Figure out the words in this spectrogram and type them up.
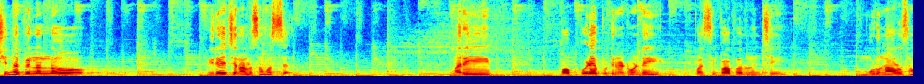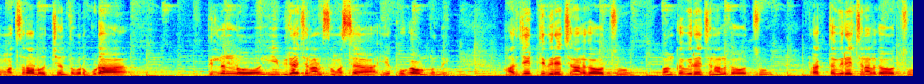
చిన్నపిల్లల్లో విరేచనాల సమస్య. మరి అప్పుడే పుట్టినటువంటి పసిపాపల నుంచి మూడు నాలుగు సంవత్సరాలు వచ్చేంత వరకు కూడా పిల్లల్లో ఈ విరేచనాల సమస్య ఎక్కువగా ఉంటుంది. అర్జిత్తి విరేచనాలు కావచ్చు బంక విరేచనాలు కావచ్చు రక్త విరేచనాలు కావచ్చు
